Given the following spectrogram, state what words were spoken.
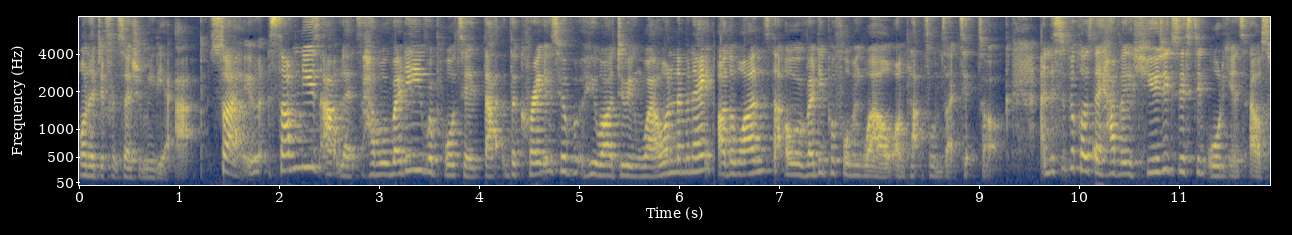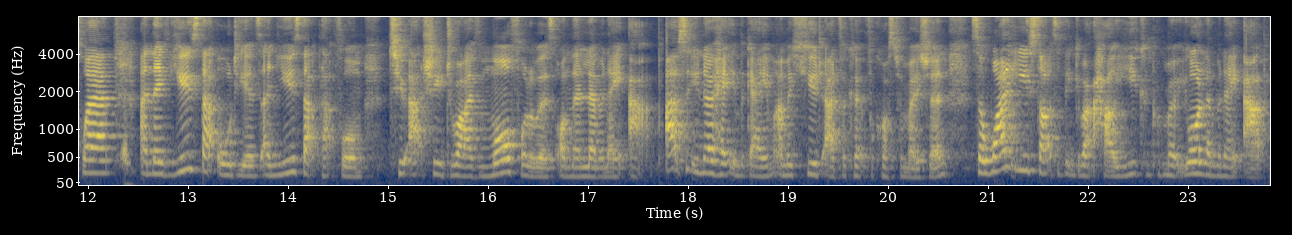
on a different social media app. So some news outlets have already reported that the creators who, who are doing well on Lemon8 are the ones that are already performing well on platforms like TikTok. And this is because they have a huge existing audience elsewhere and they've used that audience and used that platform to actually more followers on their Lemon8 app. Absolutely no hate in the game. I'm a huge advocate for cross promotion. So why don't you start to think about how you can promote your Lemon8 app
